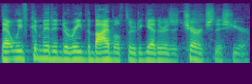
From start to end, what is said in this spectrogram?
that we've committed to read the Bible through together as a church this year.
